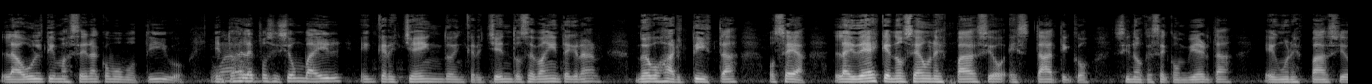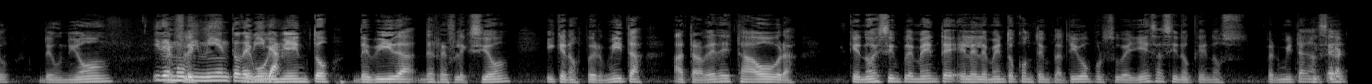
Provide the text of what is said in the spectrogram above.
la última cena como motivo. Y entonces la exposición va a ir encreciendo, encreciendo, se van a integrar nuevos artistas. O sea, la idea es que no sea un espacio estático, sino que se convierta en un espacio de unión. Y de movimiento, de vida. movimiento, de vida, de reflexión y que nos permita a través de esta obra que no es simplemente el elemento contemplativo por su belleza, sino que nos permitan hacer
